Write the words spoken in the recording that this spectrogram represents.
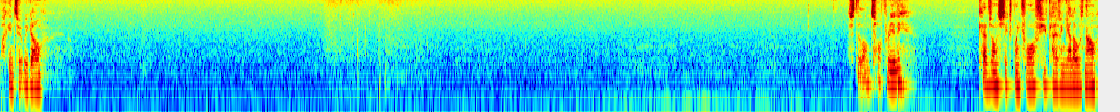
Back into it we go. Still on top, really. Kev's on a 6.4, a few players on yellows now.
